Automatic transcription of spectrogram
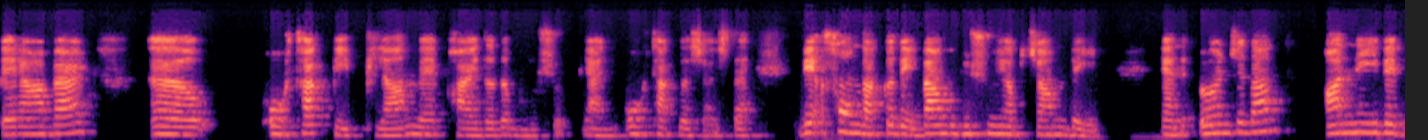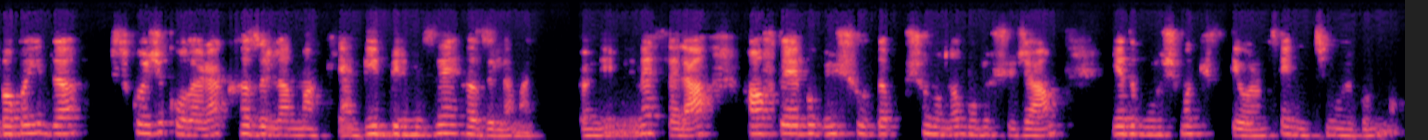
Beraber e, ortak bir plan ve paydada buluşup yani ortaklaşa işte bir son dakika değil ben bugün şunu yapacağım değil. Yani önceden anneyi ve babayı da psikolojik olarak hazırlamak yani birbirimizi hazırlamak önemli. Mesela haftaya bugün şurada şununla buluşacağım ya da buluşmak istiyorum senin için uygun mu?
